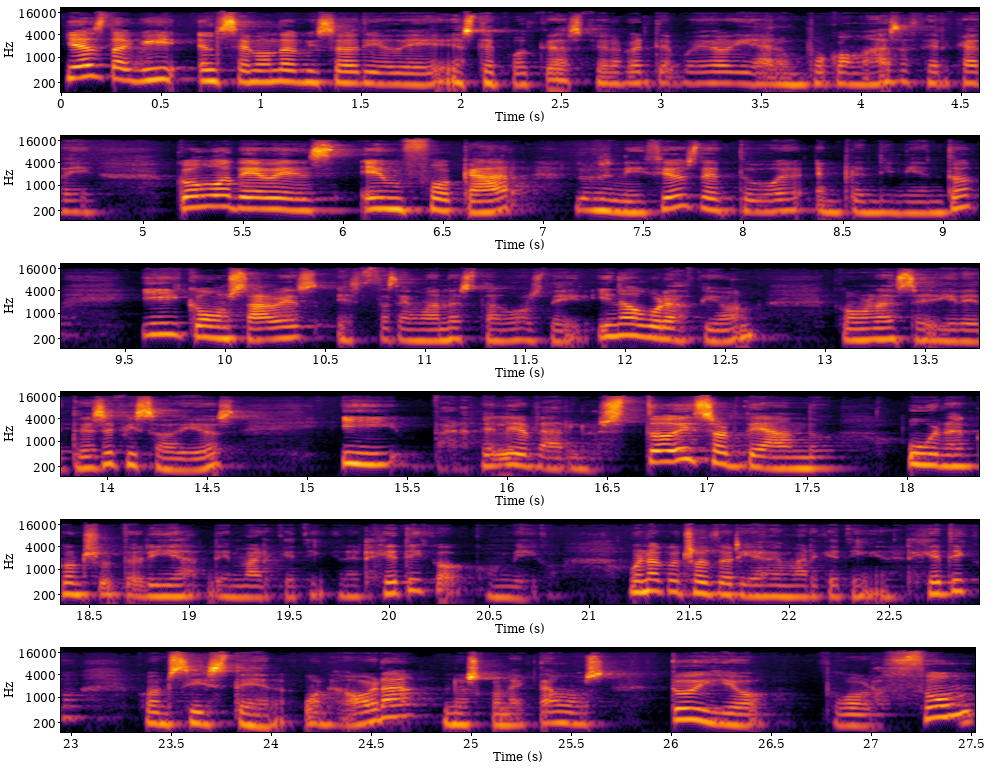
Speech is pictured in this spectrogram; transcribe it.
Y hasta aquí el segundo episodio de este podcast. Espero haberte podido guiar un poco más acerca de cómo debes enfocar los inicios de tu emprendimiento. Y como sabes, esta semana estamos de inauguración con una serie de tres episodios. Y para celebrarlo estoy sorteando una consultoría de marketing energético conmigo. Una consultoría de marketing energético consiste en una hora, nos conectamos tú y yo por Zoom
